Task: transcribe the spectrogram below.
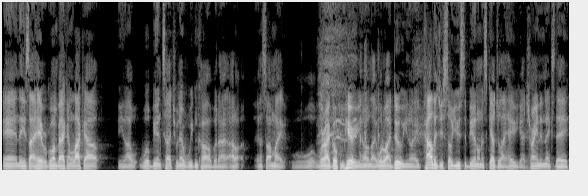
and then he's like, "Hey, we're going back in lockout. You know, we'll be in touch whenever we can call." But I, I don't. And so I'm like, wh- where do I go from here? You know, like, what do I do? You know, at college, you're so used to being on a schedule. Like, hey, you got training the next day.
